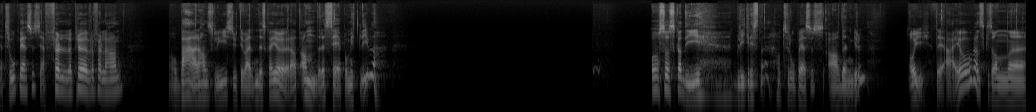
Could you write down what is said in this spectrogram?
jeg tror på Jesus, jeg følger, prøver å følge han, og bære hans lys ut i verden, det skal gjøre at andre ser på mitt liv. da. Og så skal de bli kristne og tro på Jesus av den grunn. Oi, det er jo ganske sånn uh,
